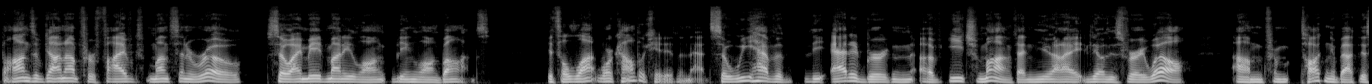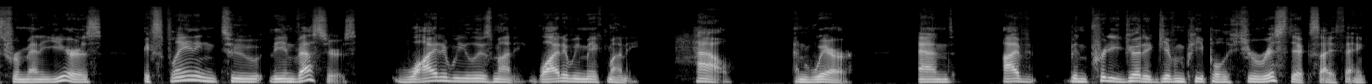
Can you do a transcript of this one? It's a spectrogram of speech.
bonds have gone up for five months in a row. So I made money long being long bonds. It's a lot more complicated than that. So we have the, the added burden of each month, and you and I know this very well um, from talking about this for many years, explaining to the investors why did we lose money? Why did we make money? How and where? And I've been pretty good at giving people heuristics, I think,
